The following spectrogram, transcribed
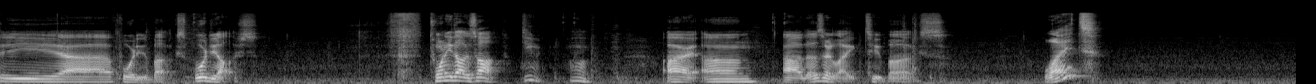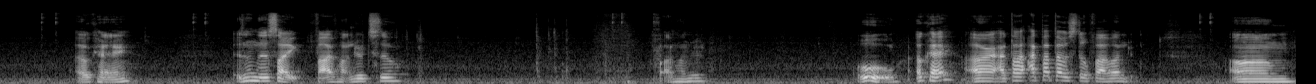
uh, 40 bucks, $40. $20 off. Damn Oh. Alright, um, ah, those are like two bucks. What? Okay. Isn't this like 500 still? 500? Ooh, okay. Alright, I thought I thought that was still 500. Um,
